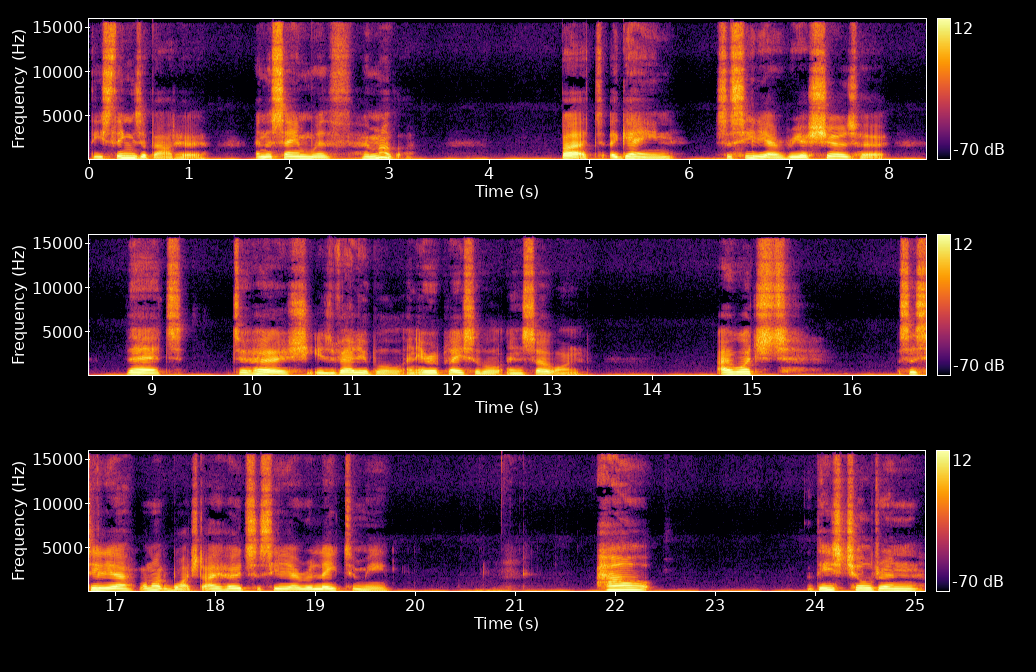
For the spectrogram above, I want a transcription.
these things about her, and the same with her mother. But again, Cecilia reassures her that to her she is valuable and irreplaceable and so on. I watched Cecilia, well, not watched, I heard Cecilia relate to me how these children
